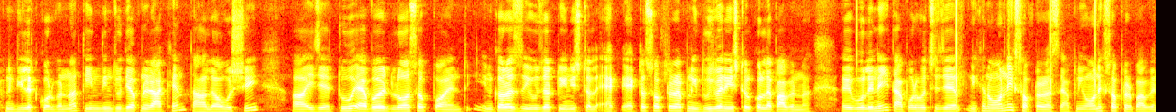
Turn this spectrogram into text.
আপনি ডিলিট করবেন না। তিন দিন যদি আপনি রাখেন, তাহলে অবশ্যই এই যে to avoid loss of point encourage user to install এক, একটা সফটওয়্যার আপনি দুইবার ইনস্টল করলে পাবেন না। এই বলে নেই, তারপর হচ্ছে যে এখানে অনেক সফটওয়্যার আছে, আপনি অনেক সফটওয়্যার পাবেন।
